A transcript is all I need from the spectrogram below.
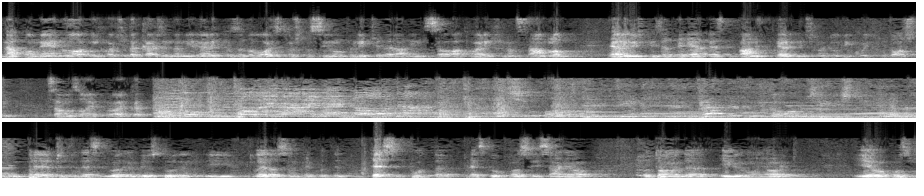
napomenuo i hoću da kažem da mi je veliko zadovoljstvo što sam imao prilike da radim sa ovako velikim ansamblom, delimično iz Ateljeja 212, delimično ljudi koji su došli samo za ovaj projekat. 40 godina bio student i gledao sam preko de- 10 puta predstavu Kosa i sanjao o tome da igram u njoj i evo posle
